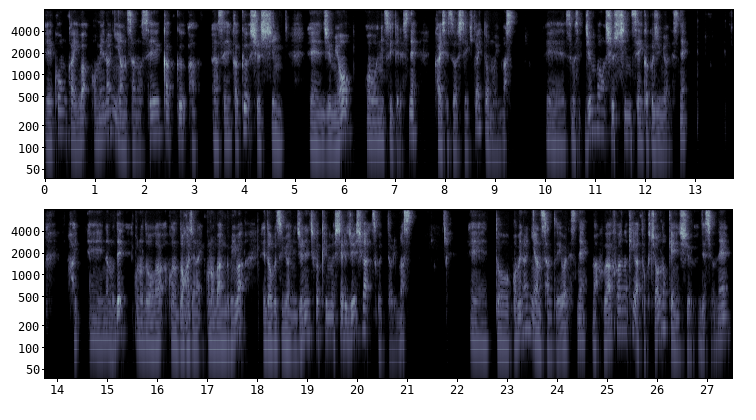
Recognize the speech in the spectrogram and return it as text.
えー今回はポメラニアンさんの性格、あ性格、出身、えー寿命についてですね、解説をしていきたいと思います。えすみません。順番は出身、性格、寿命ですね。はい。えーなので、この動画、この動画じゃない、この番組は、動物病院に10年近く勤務している獣医師が作っております。えーっと、ポメラニアンさんといえばですね、まあ、ふわふわな毛が特徴の犬種ですよね。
